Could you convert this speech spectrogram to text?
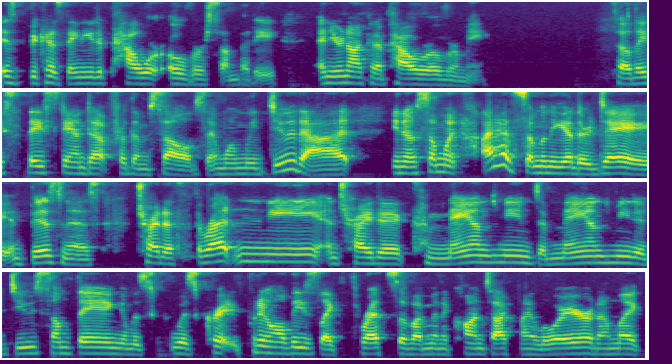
is because they need to power over somebody, and you're not going to power over me. So they they stand up for themselves, and when we do that, you know, someone I had someone the other day in business try to threaten me and try to command me and demand me to do something, and was was cra- putting all these like threats of I'm going to contact my lawyer, and I'm like,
